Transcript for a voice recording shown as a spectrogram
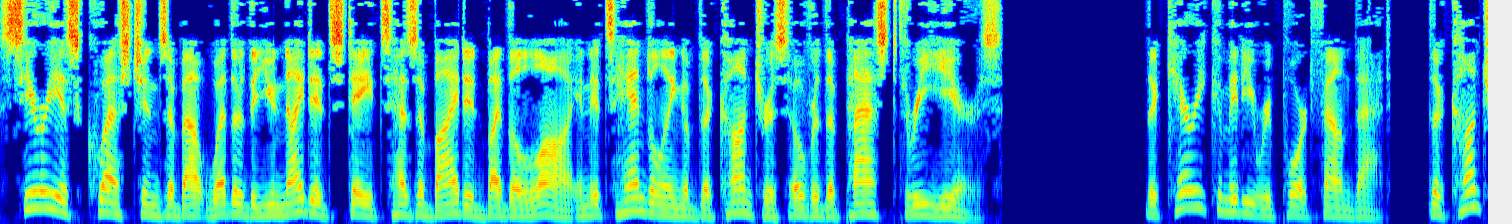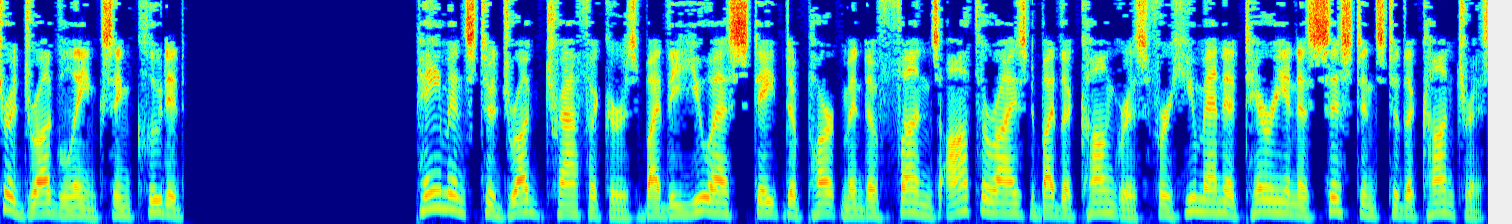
serious questions about whether the United States has abided by the law in its handling of the Contras over the past three years." The Kerry Committee report found that, "...the Contra drug links included Payments to drug traffickers by the U.S. State Department of funds authorized by the Congress for humanitarian assistance to the Contras,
